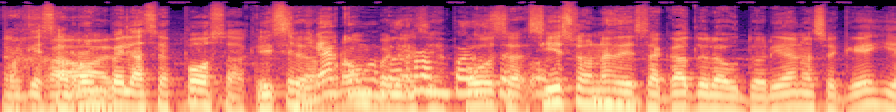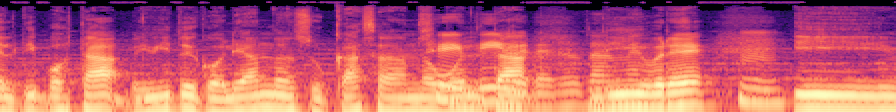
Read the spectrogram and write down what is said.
El que se rompe las esposas. Que que dice, se "Mirá cómo rompe las esposas. Si eso no es esposas". desacato de la autoridad, no sé qué es, y el tipo está vivito y coleando en su casa dando Sí, vuelta libre. Mm. Y,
